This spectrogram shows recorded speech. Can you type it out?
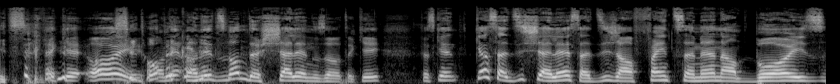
Et tu sais, Fait que, ouais, ouais, C'est drôle on, est, on est du monde de chalet, nous autres, OK? Parce que quand ça dit chalet, ça dit genre fin de semaine entre boys,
